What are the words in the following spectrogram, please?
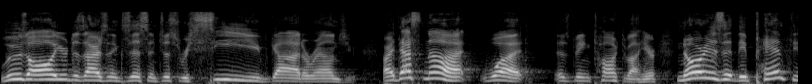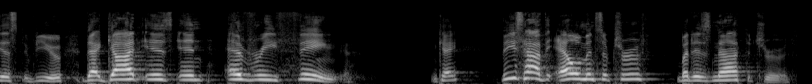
Lose all your desires and exist and just receive God around you. All right, that's not what is being talked about here, nor is it the pantheist view that God is in everything. Okay? These have the elements of truth, but is not the truth.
